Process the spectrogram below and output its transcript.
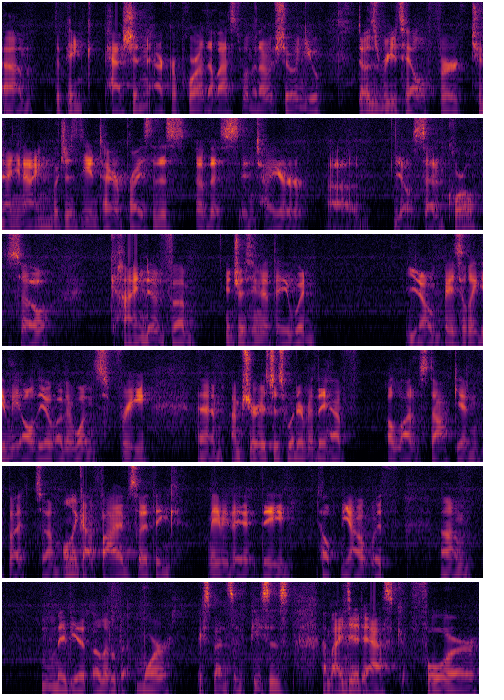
um, the pink Passion Acropora, that last one that I was showing you, does retail for $2.99, which is the entire price of this of this entire uh, you know set of coral. So kind of um, interesting that they would, you know, basically give me all the other ones free. Um, I'm sure it's just whatever they have a lot of stock in, but um, only got five, so I think maybe they, they helped me out with um, maybe a, a, little bit more expensive pieces. Um, I did ask for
